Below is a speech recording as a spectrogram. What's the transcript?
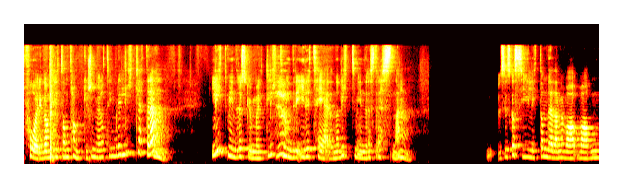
får i gang litt sånn tanker som gjør at ting blir litt lettere. Mm. Litt mindre skummelt, litt ja. mindre irriterende, litt mindre stressende. Mm. Hvis vi skal si litt om det der med hva, hva, den,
